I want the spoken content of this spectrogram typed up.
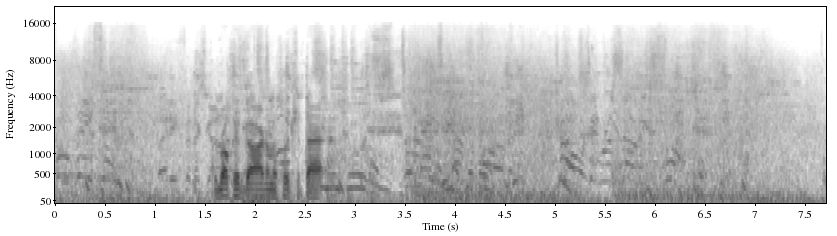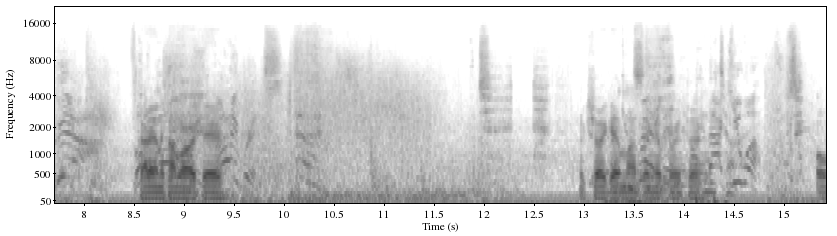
Wonderful basin. Ready for the I broke his guard. I'm gonna switch with that. Got it in the combo right there. Make sure I get my thing up right there. Oh.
